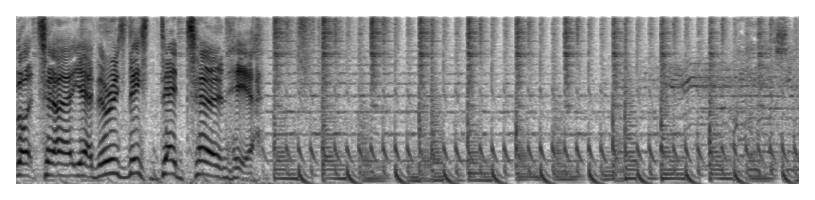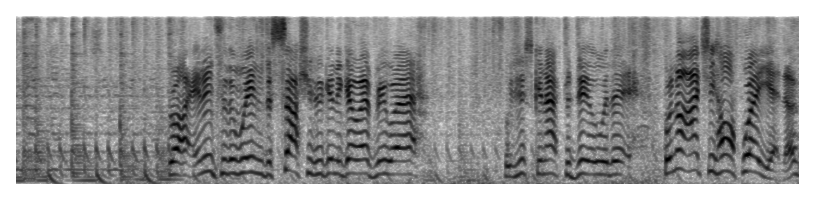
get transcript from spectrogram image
but uh, yeah, there is this dead turn here. Right, and into the wind, the sashes are going to go everywhere. We're just to have to deal with it. We're not actually halfway yet though.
